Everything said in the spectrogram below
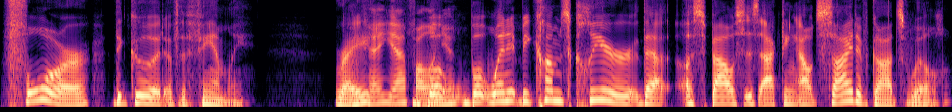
for the good of the family right? Okay, yeah, following but, you. But when it becomes clear that a spouse is acting outside of God's will,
